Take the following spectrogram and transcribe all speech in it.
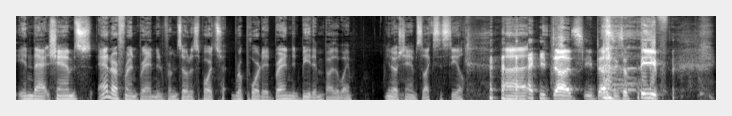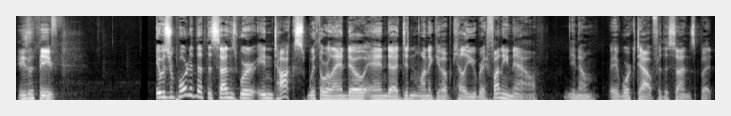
in that Shams and our friend Brandon from Zona Sports reported. Brandon beat him, by the way. You know, Shams likes to steal. Uh, he does. He does. He's a thief. he's, a thief. It was reported that the Suns were in talks with Orlando and uh, didn't want to give up Kelly Oubre. Funny now, you know, it worked out for the Suns, but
